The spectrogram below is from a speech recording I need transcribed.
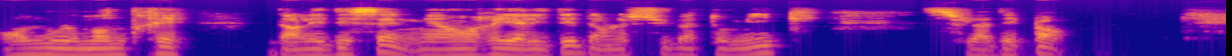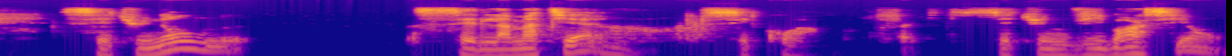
on nous le montrait dans les dessins, mais en réalité, dans le subatomique, cela dépend. C'est une onde, c'est de la matière, c'est quoi en fait? C'est une vibration.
